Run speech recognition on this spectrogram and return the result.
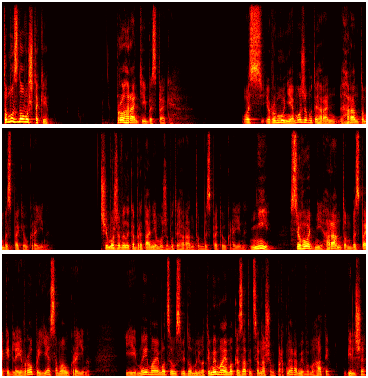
Тому знову ж таки. Про гарантії безпеки. Ось Румунія може бути гарантом безпеки України? Чи може Велика Британія може бути гарантом безпеки України? Ні. Сьогодні гарантом безпеки для Європи є сама Україна. І ми маємо це усвідомлювати. Ми маємо казати це нашим партнерам і вимагати більше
